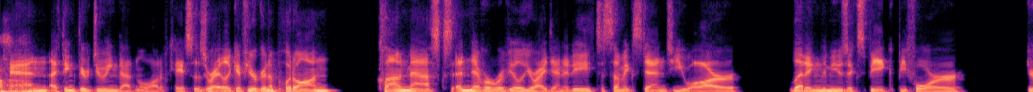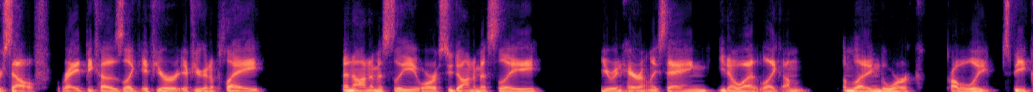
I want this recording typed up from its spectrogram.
Uh-huh. And I think they're doing that in a lot of cases, right? Like if you're going to put on clown masks and never reveal your identity, to some extent, you are letting the music speak before yourself, right? Because like if you're if you're going to play anonymously or pseudonymously, you're inherently saying, you know what, like I'm I'm letting the work probably speak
